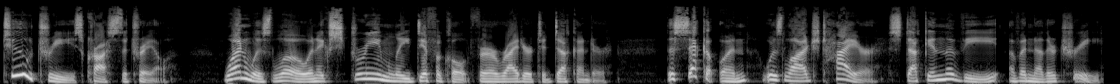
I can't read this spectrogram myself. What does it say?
two trees crossed the trail. One was low and extremely difficult for a rider to duck under. The second one was lodged higher, stuck in the V of another tree.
